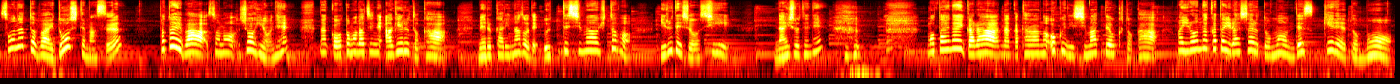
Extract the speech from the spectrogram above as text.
そうなった場合どうしてます？例えばその商品をね なんかお友達にあげるとかメルカリなどで売ってしまう人もいるでしょうし内緒でねもったいないからなんか棚の奥にしまっておくとか、まあ、いろんな方いらっしゃると思うんですけれども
